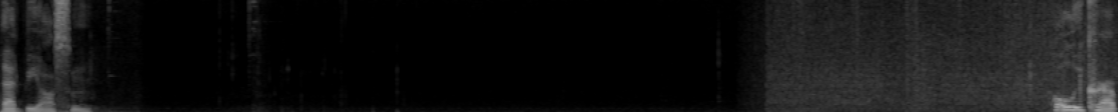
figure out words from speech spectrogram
That'd be awesome. Holy crap,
